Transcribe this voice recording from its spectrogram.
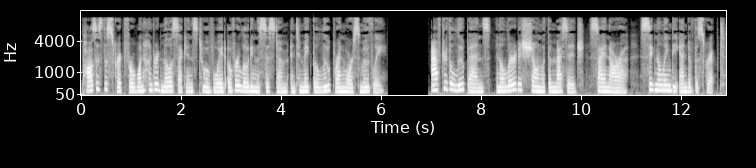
pauses the script for 100 milliseconds to avoid overloading the system and to make the loop run more smoothly. After the loop ends, an alert is shown with the message, Sayonara, signaling the end of the script.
